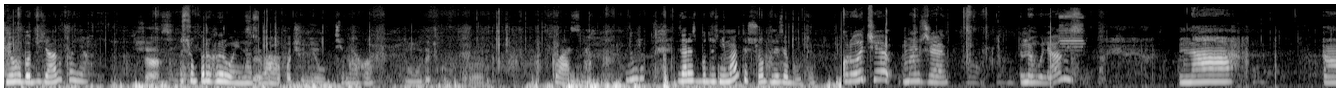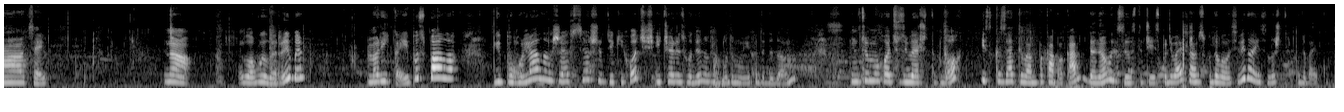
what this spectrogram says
В нього бабзянка є. Щас. Супергерой Це я назвав. поки починив ту удочку. вторую. Класно. Дуже. Зараз буду знімати, щоб не забути. Коротше, ми вже нагулялись на а, цей. На ловили риби. Марійка і поспала, і погуляли вже все, що тільки хочеш, і через годину вже будемо їхати додому. На цьому хочу завершити влог і сказати вам пока-пока. До нових зустрічей. Сподіваюся, вам сподобалось відео і залиште вподобайку.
